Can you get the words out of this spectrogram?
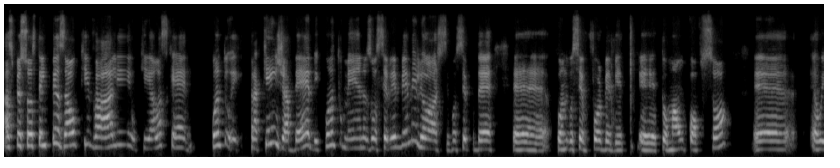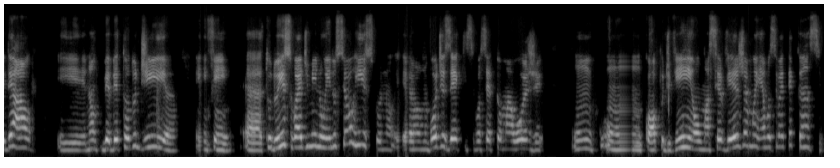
as pessoas têm que pesar o que vale, o que elas querem. Quanto para quem já bebe, quanto menos você beber, melhor. Se você puder, é, quando você for beber, é, tomar um copo só, é, é, o ideal. E não beber todo dia. Enfim, é, tudo isso vai diminuindo o seu risco. Eu não vou dizer que se você tomar hoje um, um, copo de vinho ou uma cerveja, amanhã você vai ter câncer.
